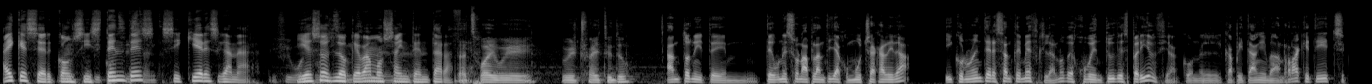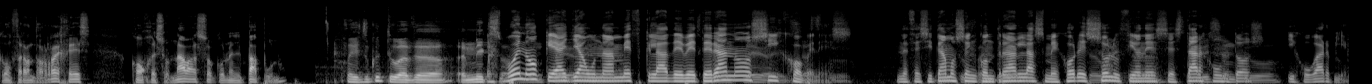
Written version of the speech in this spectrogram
Hay que ser consistentes si quieres ganar. Y eso es lo que vamos a intentar hacer. Anthony, te, te unes a una plantilla con mucha calidad y con una interesante mezcla ¿no? de juventud y de experiencia, con el capitán Iván Rakitic, con Fernando Reges, con Jesús Navas o con el Papu. ¿no? Es bueno que haya una mezcla de veteranos y jóvenes. Necesitamos encontrar las mejores soluciones, estar juntos y jugar bien.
